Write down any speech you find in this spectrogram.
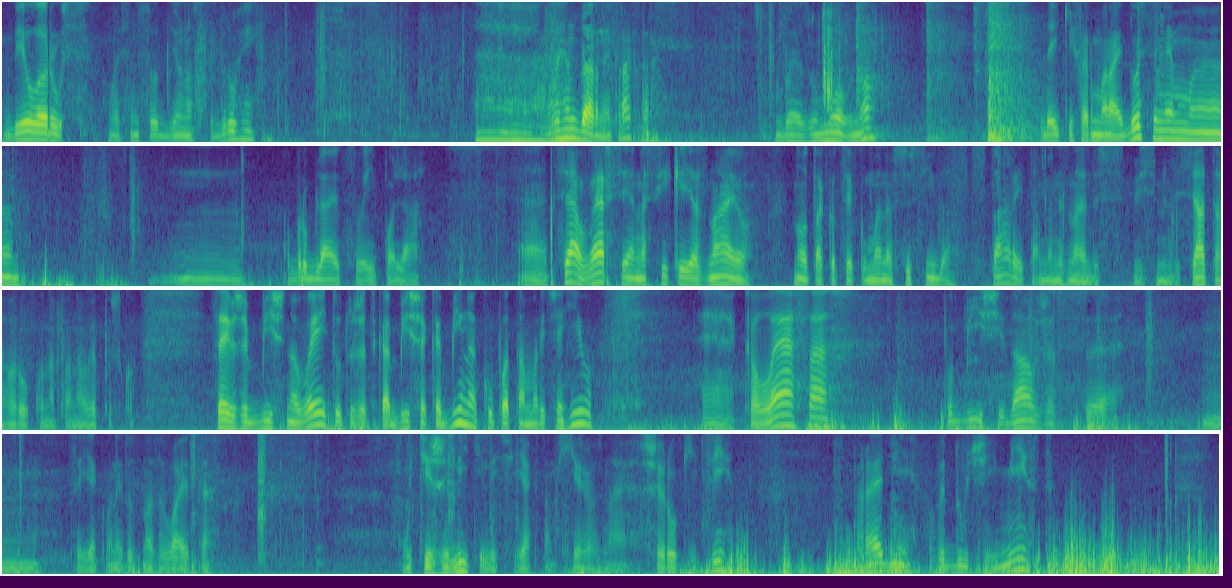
Білорус 892. Е, Легендарний трактор. Безумовно. Деякі фермера й досі ним е, обробляють свої поля. Е, Ця версія, наскільки я знаю, ну так от як у мене в сусіда старий, там я не знаю, десь 80-го року, напевно, випуску. Цей вже більш новий, тут вже така більша кабіна, купа там рычагів, е, колеса побільші, да, вже з. е, Це як вони тут називаються? Утяжелітелі, чи як там хір його знає. Широкі ці. Передній ведучий міст.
